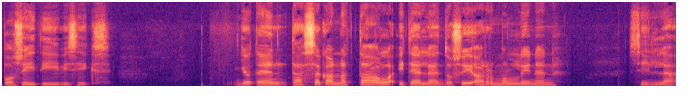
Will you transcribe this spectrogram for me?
positiivisiksi. Joten tässä kannattaa olla itselleen tosi armollinen – sillä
